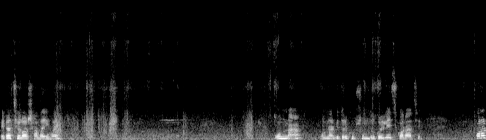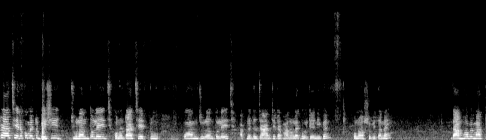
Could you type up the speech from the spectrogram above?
এটা ছেলোয়ার সাদাই হয়। ওন্না ওন্নার ভিতরে খুব সুন্দর করে লেস করা আছে। কোনোটা আছে এরকম একটু বেশি ঝুলান্ত লেজ, কোনোটা আছে একটু কম ঝুলান্ত লেজ? আপনাদের যার যেটা ভালো লাগে ওইটাই নেবেন, কোনো অসুবিধা নাই। দাম হবে মাত্র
